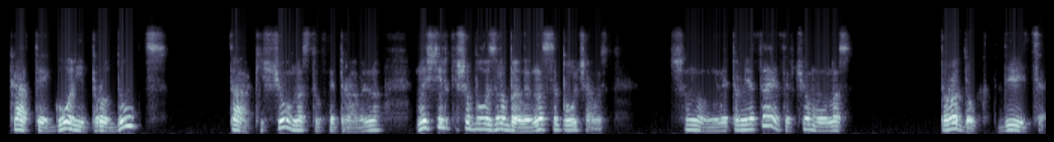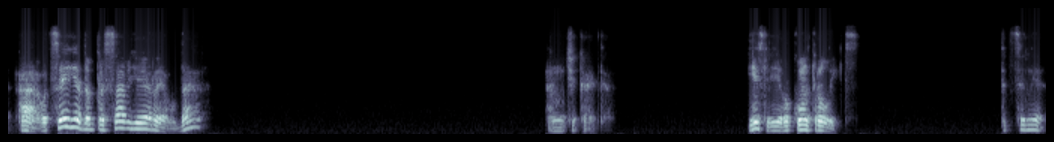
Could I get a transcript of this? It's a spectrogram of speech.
Категорії продукт. Так, і що у нас тут неправильно? Ми ж тільки що були зробили, у нас все вийшло. Шановні, не пам'ятаєте, в чому у нас продукт? Дивіться. А, оце я дописав URL, да? А ну чекайте. Якщо його Ctrl-X. Так це не.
